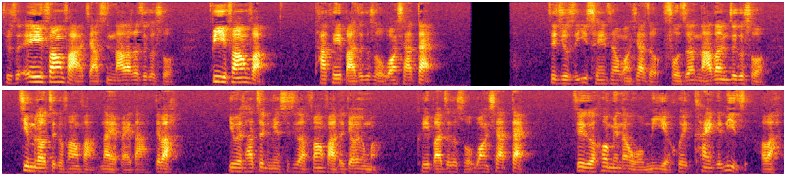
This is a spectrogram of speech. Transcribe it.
就是 A 方法，假设你拿到了这个锁，B 方法，它可以把这个锁往下带。这就是一层一层往下走，否则拿到你这个锁进不到这个方法，那也白搭，对吧？因为它这里面涉及到方法的调用嘛，可以把这个锁往下带。这个后面呢，我们也会看一个例子，好吧？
